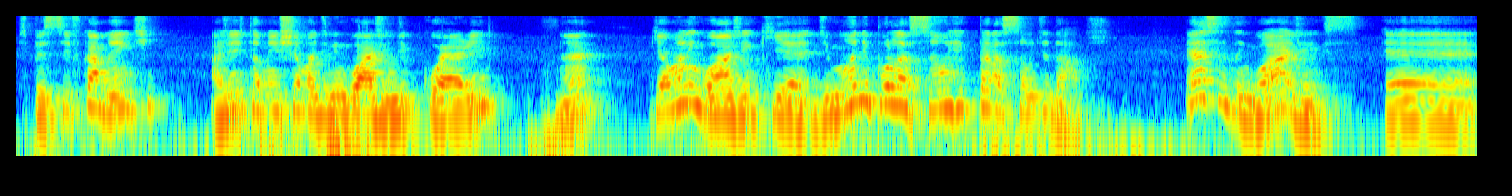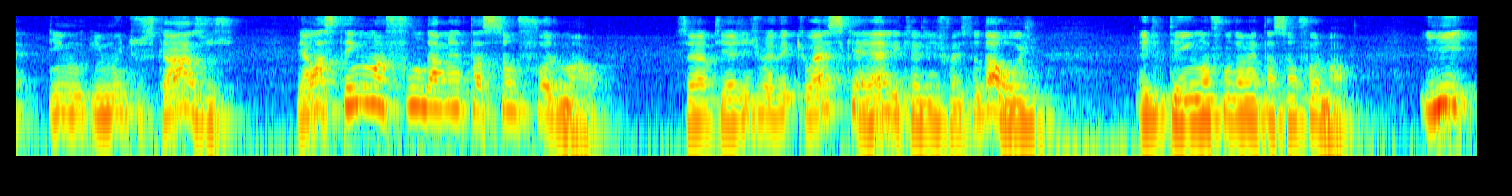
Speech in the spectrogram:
especificamente, a gente também chama de linguagem de query, né, que é uma linguagem que é de manipulação e recuperação de dados. Essas linguagens, é, em, em muitos casos, elas têm uma fundamentação formal, certo? E a gente vai ver que o SQL, que a gente vai estudar hoje, ele tem uma fundamentação formal. E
